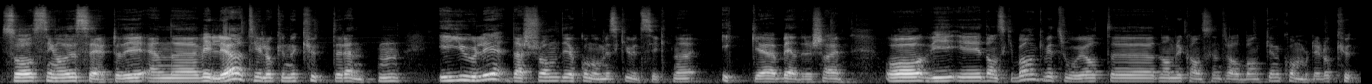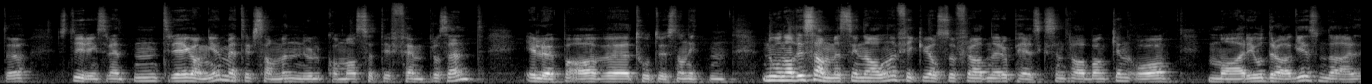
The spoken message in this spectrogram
så signaliserte de en eh, vilje til å kunne kutte renten i juli dersom de økonomiske utsiktene ikke bedrer seg. Og vi i Danske Bank vi tror jo at eh, den amerikanske sentralbanken kommer til å kutte styringsrenten tre ganger med til sammen 0,75 i løpet av eh, 2019. Noen av de samme signalene fikk vi også fra Den europeiske sentralbanken og Mario Draghi, som da er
